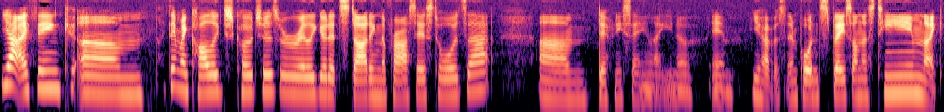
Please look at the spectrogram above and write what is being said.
Yeah, I think um, I think my college coaches were really good at starting the process towards that. Um, definitely saying like you know, um, you have an important space on this team. Like,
